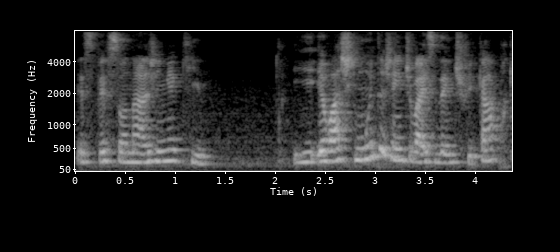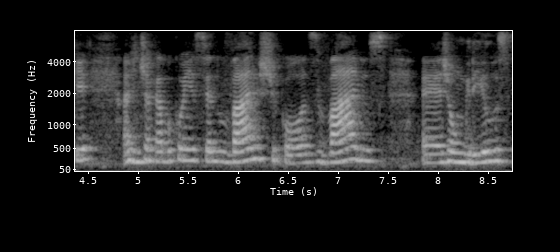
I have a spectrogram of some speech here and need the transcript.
esse personagem aqui. E eu acho que muita gente vai se identificar porque a gente acaba conhecendo vários chicós, vários é, João Grilos,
